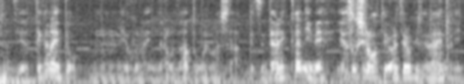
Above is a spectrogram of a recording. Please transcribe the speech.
感じでやっていかないと、うん、良くないんだろうなと思いました。別に誰かにね、安くしろって言われてるわけじゃないのに、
